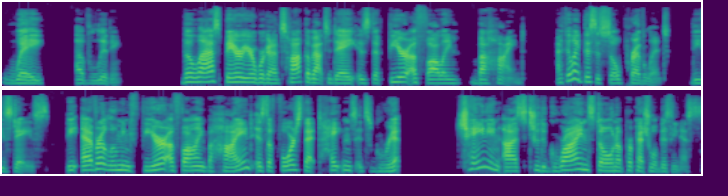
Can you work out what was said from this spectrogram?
way of living. The last barrier we're going to talk about today is the fear of falling behind. I feel like this is so prevalent these days. The ever looming fear of falling behind is the force that tightens its grip, chaining us to the grindstone of perpetual busyness.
